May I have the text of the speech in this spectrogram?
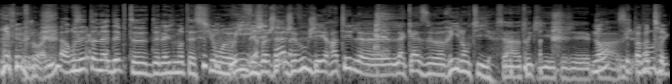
Bonjour Ali. Alors vous êtes un adepte de l'alimentation euh, oui, végétale. j'avoue que j'ai raté la case riz lentilles. C'est un truc qui, que j'ai Non, c'est pas votre truc.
